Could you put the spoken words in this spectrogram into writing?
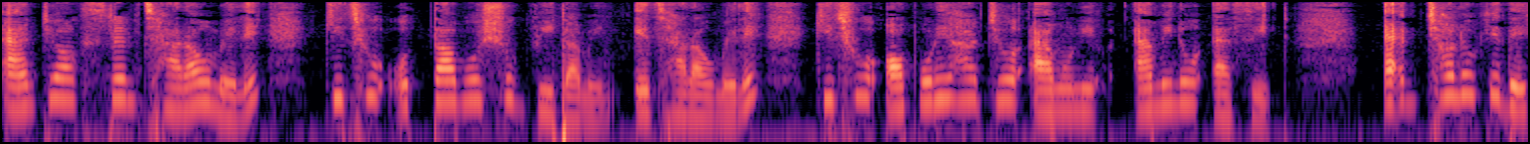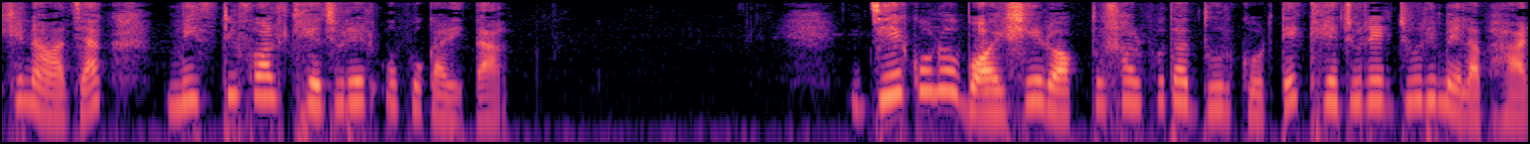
অ্যান্টিঅক্সিডেন্ট ছাড়াও মেলে কিছু অত্যাবশ্যক ভিটামিন, এছাড়াও মেলে কিছু অপরিহার্য অ্যামিনো অ্যাসিড। এক ঝলকে দেখে নেওয়া যাক মিষ্টি ফল খেজুরের উপকারিতা। যে কোনো বয়সে রক্ত স্বল্পতা দূর করতে খেজুরের জুড়ি মেলা ভার।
